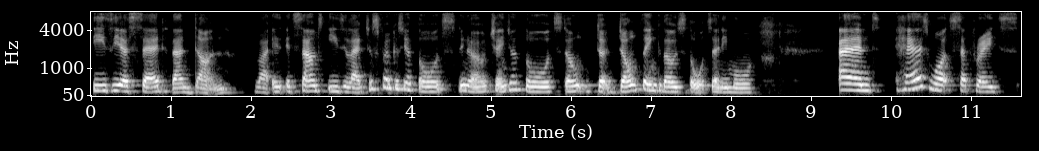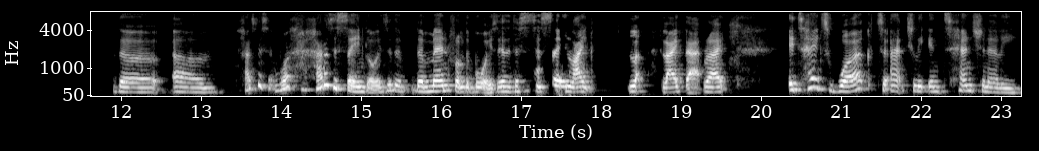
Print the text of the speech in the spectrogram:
easier said than done right? It, it sounds easy like just focus your thoughts you know change your thoughts. Don't don't think those thoughts anymore. And here's what separates the um how does this what how does the saying go? Is it the, the men from the boys? Is it the saying like like that right? It takes work to actually intentionally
